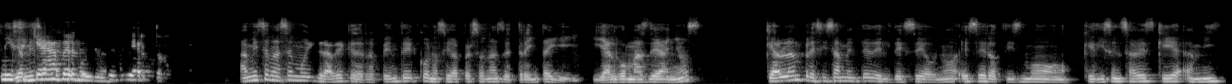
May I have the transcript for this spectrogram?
ni siquiera haber descubierto. A mí se me hace muy grave que de repente he conocido a personas de 30 y, y algo más de años que hablan precisamente del deseo, ¿no? Ese erotismo que dicen, ¿sabes qué? A mí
